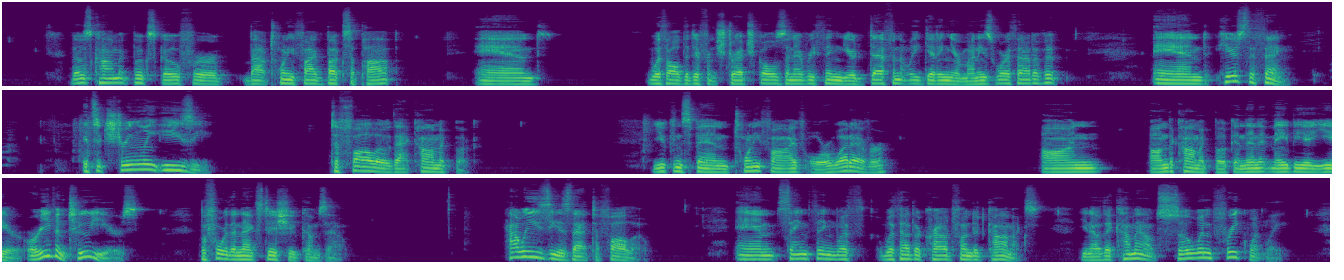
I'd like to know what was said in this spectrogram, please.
Those comic books go for about 25 bucks a pop and with all the different stretch goals and everything, you're definitely getting your money's worth out of it. And here's the thing it's extremely easy to follow that comic book. You can spend 25 or whatever on on the comic book and then it may be a year or even 2 years before the next issue comes out. How easy is that to follow? And same thing with with other crowd-funded comics. You know, they come out so infrequently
